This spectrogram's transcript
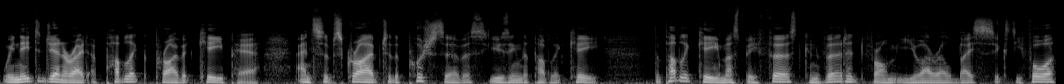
we need to generate a public-private key pair and subscribe to the push service using the public key. The public key must be first converted from URL base 64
